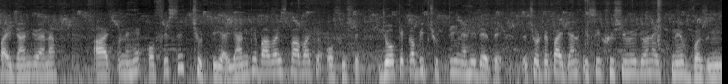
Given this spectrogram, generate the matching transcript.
भाई जान जो है ना आज उन्हें ऑफ़िस से छुट्टी है यानी कि बाबा इस बाबा के ऑफ़िस से, जो कि कभी छुट्टी नहीं देते। तो छोटे भाईजान, इसी खुशी में जो है ना, इतने वजनी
